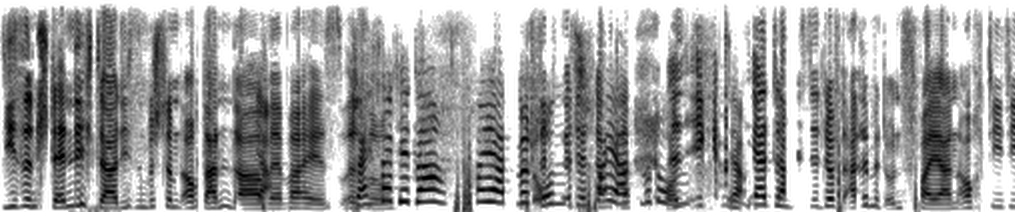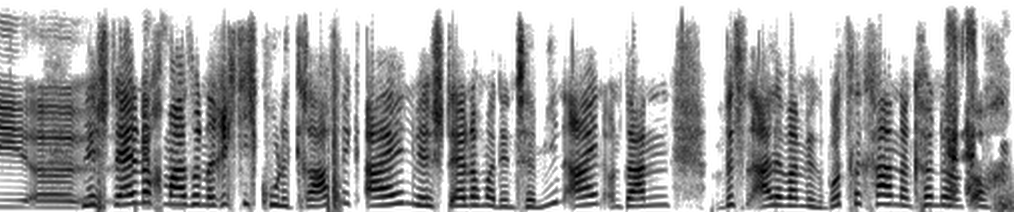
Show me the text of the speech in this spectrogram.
Die sind ständig da, die sind bestimmt auch dann da, Ja. wer weiß. Vielleicht Also, seid ihr da. Feiert mit Vielleicht uns. ihr da. Feiert mit uns. also egal, ja. da ist, ihr dürft alle mit uns feiern. Auch die, die. Äh, Wir stellen noch jetzt- mal so eine richtig coole Grafik ein. Wir stellen noch mal den Termin ein und dann wissen alle, wann wir Geburtstag haben. Dann könnt ihr uns auch.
